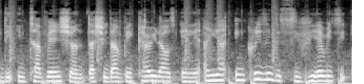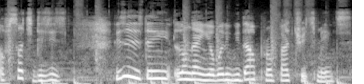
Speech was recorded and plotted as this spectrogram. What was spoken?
the intervention that should have been carried out earlier and you are increasing the severity of such disease. Disease is staying longer in your body without proper treatment.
